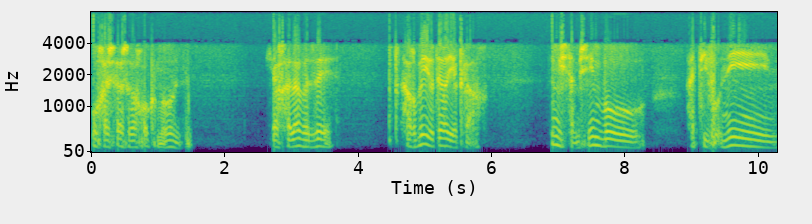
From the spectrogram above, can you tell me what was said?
הוא חשש רחוק מאוד. כי החלב הזה הרבה יותר יקר. ומשתמשים בו הטבעונים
